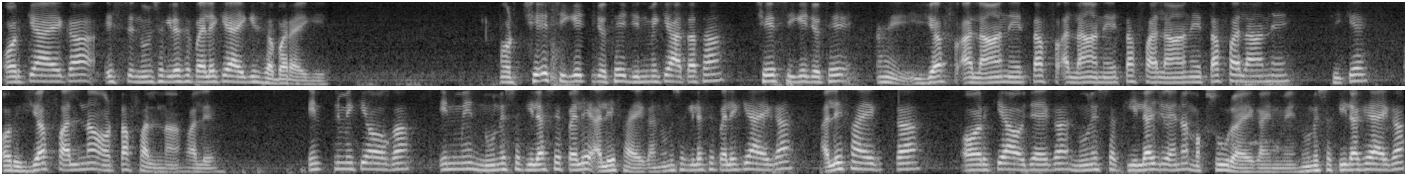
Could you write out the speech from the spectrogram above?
اور کیا آئے گا؟ اس سے نون سکیلا سے پہلے کیا آئے گی؟ زبر آئے گی۔ اور چھ سیگے جو تھے، جن میں کیا آتا تھا؟ چھ سیگے جو تھے یف الان تف الان تف الان تف الان ٹھیک ہے، اور یف النا اور تف النا والے۔ ان میں کیا ہوگا؟ ان میں نون سکیلا سے پہلے الف آئے گا۔ نون سکیلا سے پہلے کیا آئے گا؟ الف آئے گا اور کیا ہو جائے گا؟ نون سکیلا جو ہے نا، مقصور آئے گا ان میں۔ نون سکیلا کیا آئے گا؟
